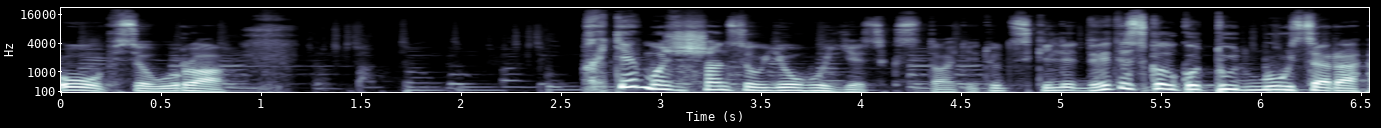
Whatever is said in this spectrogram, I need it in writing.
О, все, ура. Хотя, може, шанси у його є, кстати. Тут скелет. Дивіться, скільки тут мусора.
